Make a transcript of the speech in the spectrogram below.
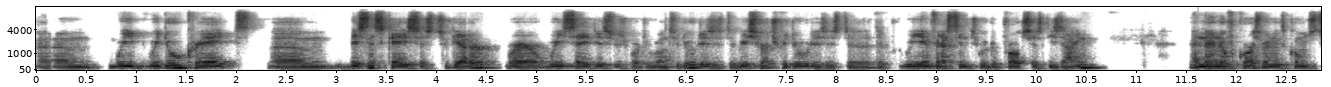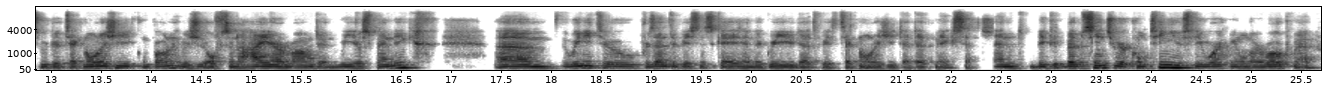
um, we we do create um, business cases together where we say this is what we want to do. This is the research we do. This is the, the we invest into the process design. And then, of course, when it comes to the technology component, which is often a higher amount than we are spending, um, we need to present the business case and agree that with technology that that makes sense. And because, but since we are continuously working on our roadmap,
